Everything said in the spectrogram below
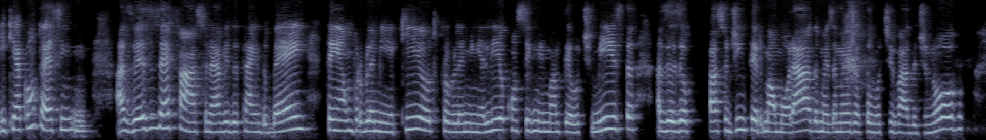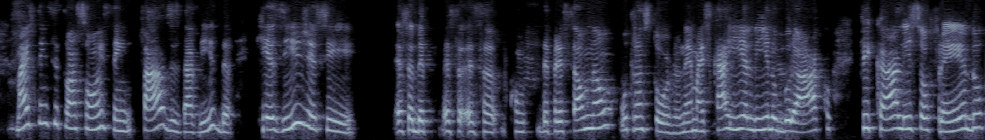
e que acontecem. Às vezes é fácil, né? A vida está indo bem, tem um probleminha aqui, outro probleminha ali, eu consigo me manter otimista. Às vezes eu passo o dia inteiro mal-humorada, mas amanhã eu já estou motivada de novo. Mas tem situações, tem fases da vida que exige esse essa, de, essa, essa depressão, não o transtorno, né? Mas cair ali no buraco, ficar ali sofrendo,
